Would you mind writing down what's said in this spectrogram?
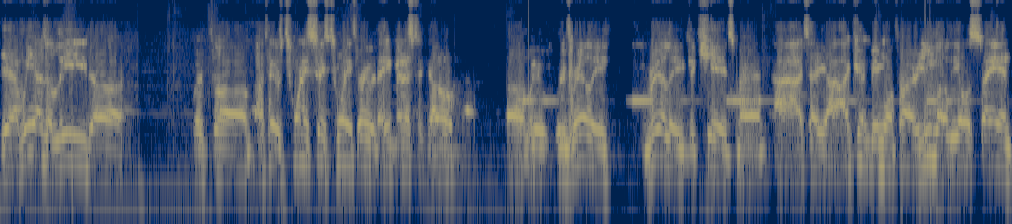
Yeah, we had the lead uh, with uh, I think it was 26-23 with eight minutes to go. Uh, we we really, really the kids, man. I, I tell you, I, I couldn't be more proud. You know the old saying,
